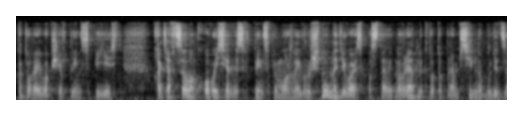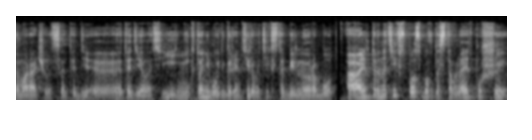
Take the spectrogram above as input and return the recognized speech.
которые вообще в принципе есть. Хотя в целом Huawei сервисы в принципе можно и вручную на девайс поставить, но вряд ли кто-то прям сильно будет заморачиваться это, э, это делать. И никто не будет гарантировать их стабильную работу. А альтернатив способов доставлять пуши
